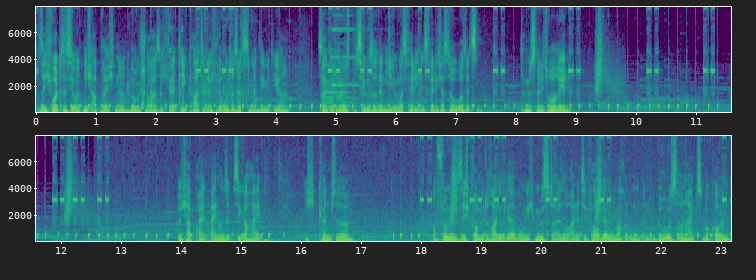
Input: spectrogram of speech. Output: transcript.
Also ich wollte das hier unten nicht abbrechen, ne? Logischerweise. Ich werde die Karte gleich wieder runtersetzen, wenn sie mit ihr Zeug da drin ist, beziehungsweise wenn hier irgendwas fertig ist, werde ich das darüber setzen. Da müssen wir nicht drüber reden. So, ich habe einen 71er Hype. Ich könnte auf 75 kommen mit Radiowerbung. Ich müsste also eine TV-Werbung machen, um einen größeren Hype zu bekommen.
